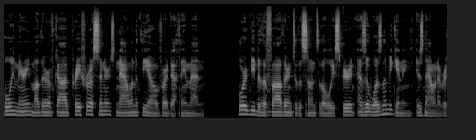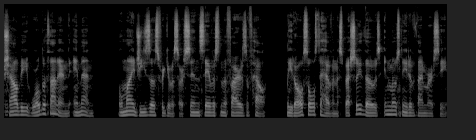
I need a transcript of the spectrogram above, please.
Holy Mary, Mother of God, pray for us sinners, now and at the hour of our death. Amen. Glory be to the Father, and to the Son, and to the Holy Spirit, as it was in the beginning, is now, and ever shall be, world without end. Amen. O my Jesus, forgive us our sins, save us from the fires of hell. Lead all souls to heaven, especially those in most need of thy mercy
